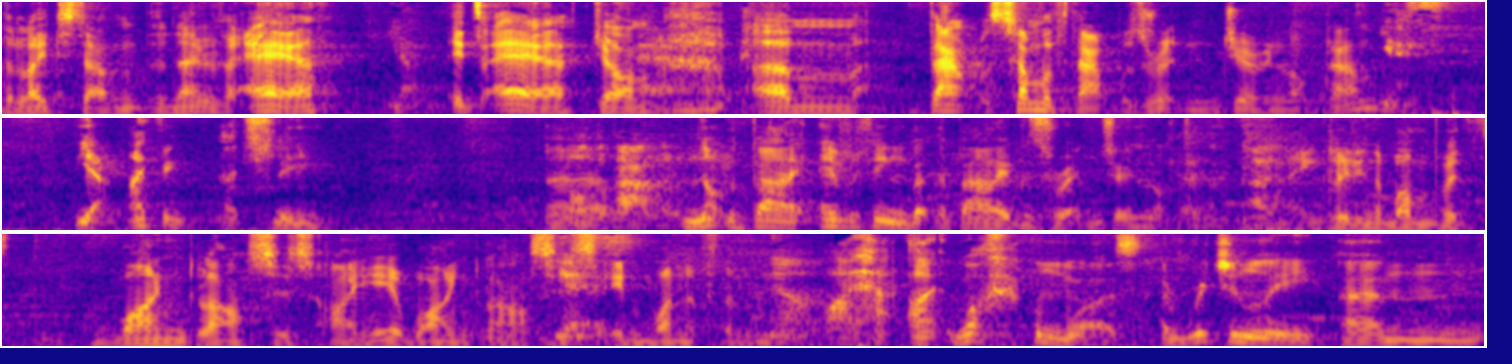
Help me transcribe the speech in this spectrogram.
the latest album, the name of Air. Yeah. It's Air, John. Um, that some of that was written during lockdown. Yes. Yeah, I think actually. Uh, Not the ballet. Not the ballet. Everything but the ballet was written during lockdown. And including the one with wine glasses. I hear wine glasses Yes. in one of them. Now, I, ha- I what happened was originally, um,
